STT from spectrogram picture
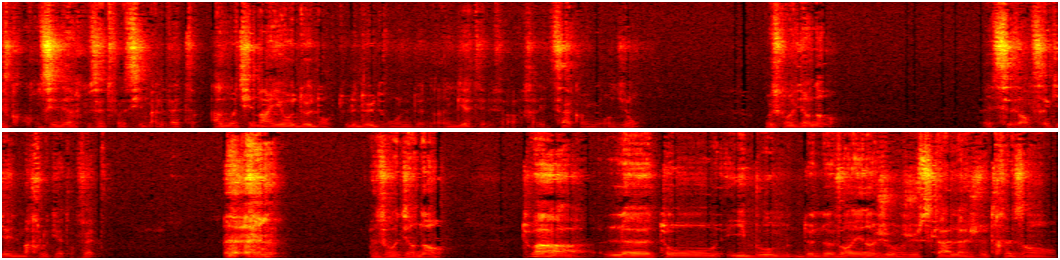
Est-ce qu'on considère que cette fois-ci, bah, elle va être à moitié mariée aux deux, donc tous les deux devront lui donner un guet et lui faire la khalitsa quand ils grandiront Ou est-ce qu'on va dire non? C'est dans ça qu'il y a une marloquette en fait. est-ce qu'on va dire non? Toi, le, ton hiboum de 9 ans et un jour jusqu'à l'âge de 13 ans,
